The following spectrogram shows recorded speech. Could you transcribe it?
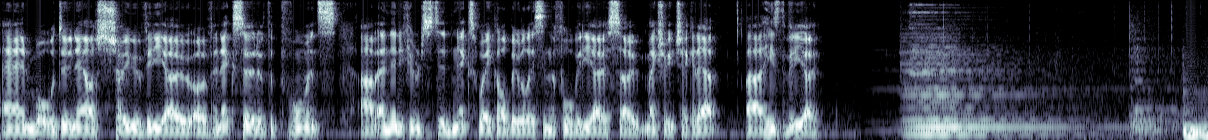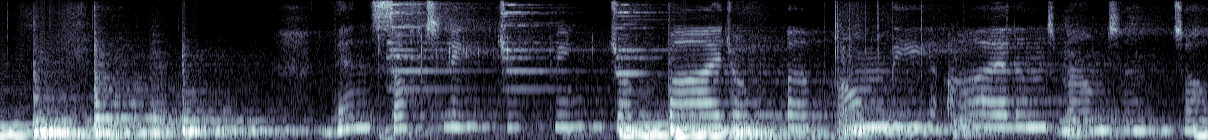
And what we'll do now is show you a video of an excerpt of the performance. Um, and then if you're interested, next week I'll be releasing the full video. So make sure you check it out. Uh, here's the video. Softly dripping drop by drop upon the island mountain top.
